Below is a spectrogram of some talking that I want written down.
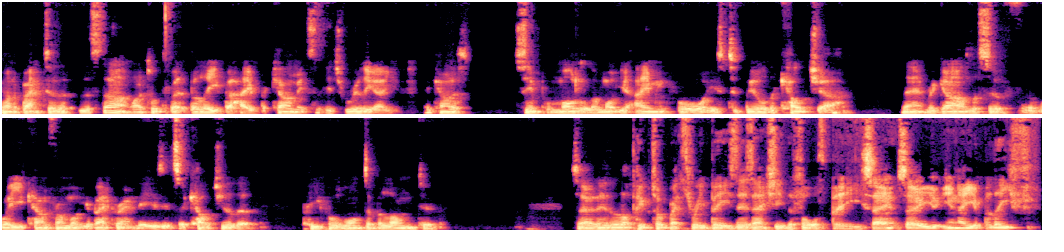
kind of back to the, the start when I talked about believe, behave, become, it's, it's really a, a kind of simple model. And what you're aiming for is to build a culture that regardless of, of where you come from, what your background is, it's a culture that people want to belong to. So there's a lot of people talk about three Bs. There's actually the fourth B. So so you, you know your belief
